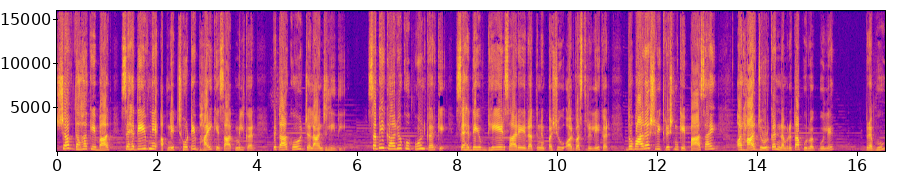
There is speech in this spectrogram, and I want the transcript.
शव दाह के बाद सहदेव ने अपने छोटे भाई के साथ मिलकर पिता को जलांजलि दी। सभी कार्यों को पूर्ण करके सहदेव ढेर सारे रत्न, पशु और वस्त्र लेकर दोबारा श्री कृष्ण के पास आए और हाथ जोड़कर नम्रता पूर्वक बोले, प्रभु,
